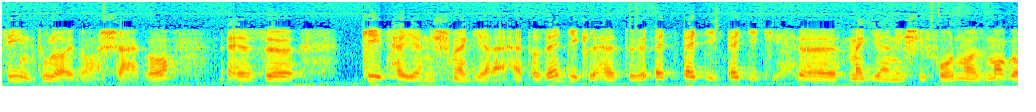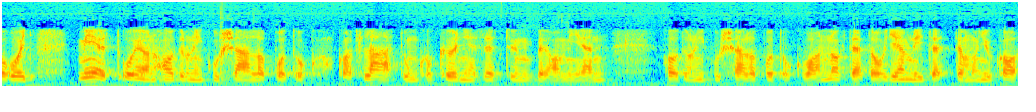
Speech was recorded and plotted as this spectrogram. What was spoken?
szín tulajdonsága, ez két helyen is megjelenhet. Az egyik lehető, egy, egyik, egyik megjelenési forma az maga, hogy miért olyan hadronikus állapotokat látunk a környezetünkben, amilyen hadronikus állapotok vannak, tehát ahogy említettem mondjuk a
